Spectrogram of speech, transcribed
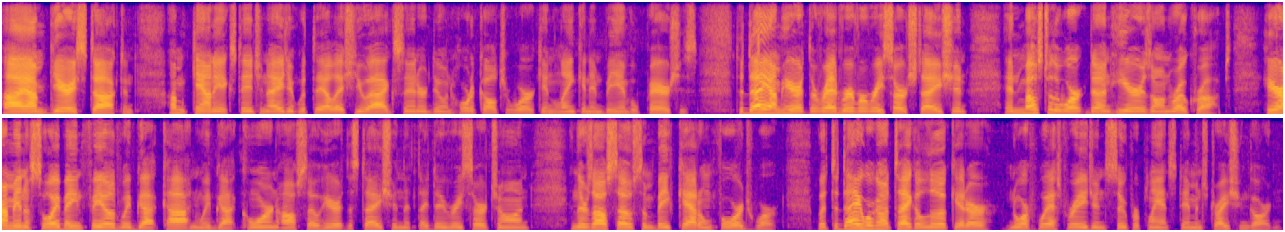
Hi, I'm Gary Stockton. I'm a county extension agent with the LSU AgCenter doing horticulture work in Lincoln and Bienville parishes. Today I'm here at the Red River Research Station and most of the work done here is on row crops. Here I'm in a soybean field, we've got cotton, we've got corn also here at the station that they do research on, and there's also some beef cattle and forage work. But today we're going to take a look at our Northwest Region Super Plants Demonstration Garden.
